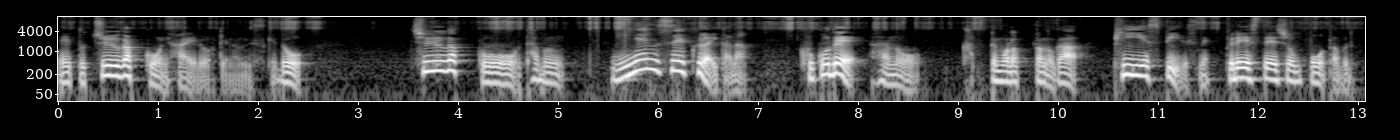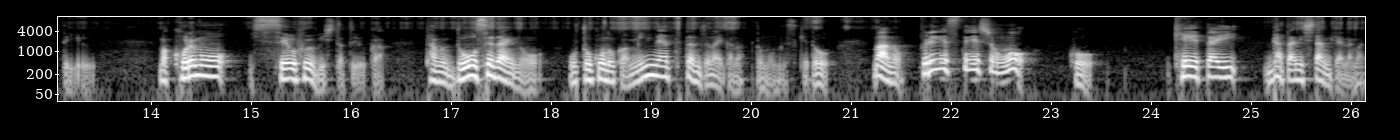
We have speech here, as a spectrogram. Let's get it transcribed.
えっと中学校に入るわけなんですけど中学校多分2年生くらいかな。ここであの買ってもらったのが PSP ですね。プレイステーションポータブルっていう。まあこれも一世を風靡したというか多分同世代の男の子はみんなやってたんじゃないかなと思うんですけど、まあ、あの、プレイステーションを、こう、携帯型にしたみたいな、まあ、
